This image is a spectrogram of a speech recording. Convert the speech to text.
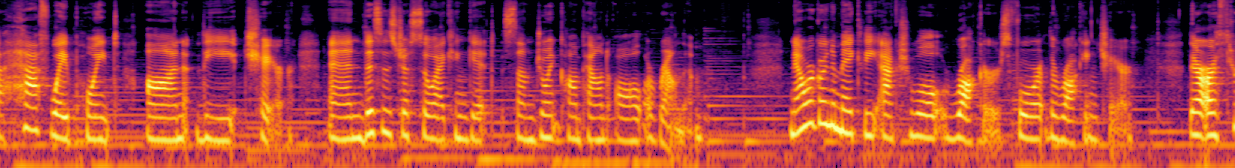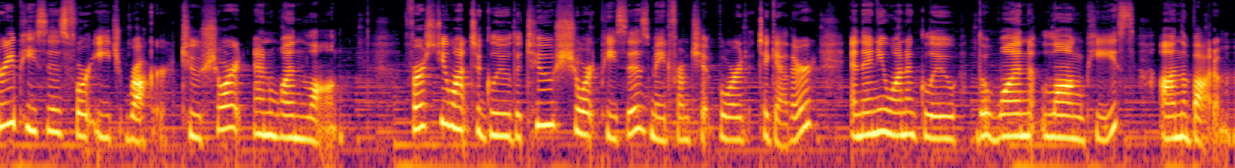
a halfway point on the chair. And this is just so I can get some joint compound all around them. Now we're going to make the actual rockers for the rocking chair. There are three pieces for each rocker, two short and one long. First you want to glue the two short pieces made from chipboard together, and then you want to glue the one long piece on the bottom.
